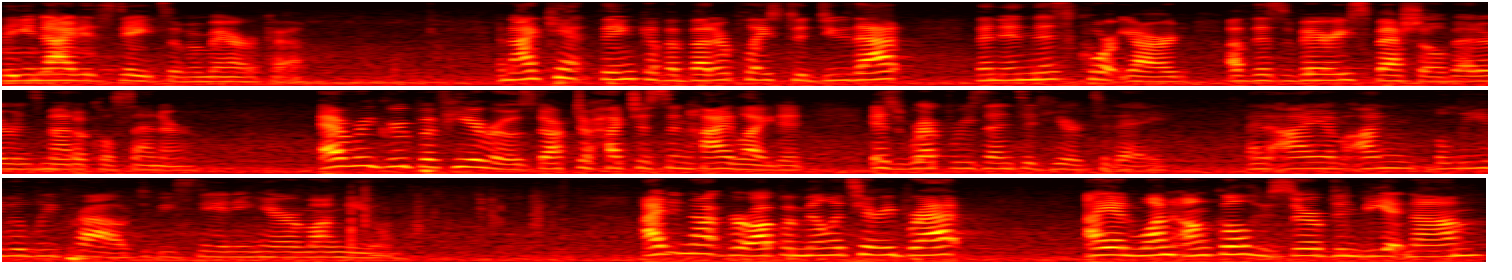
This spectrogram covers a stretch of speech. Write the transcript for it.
the United States of America. And I can't think of a better place to do that than in this courtyard of this very special Veterans Medical Center. Every group of heroes Dr. Hutchison highlighted is represented here today, and I am unbelievably proud to be standing here among you. I did not grow up a military brat. I had one uncle who served in Vietnam,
